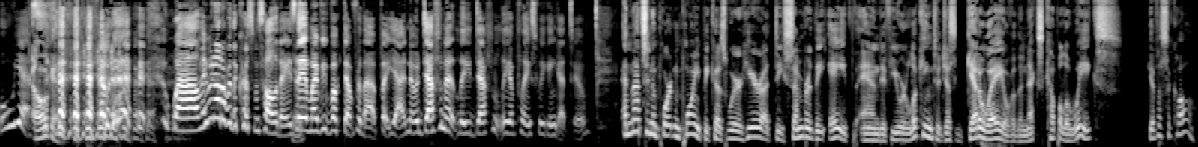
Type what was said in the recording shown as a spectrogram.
Oh yes. Oh, okay. well, maybe not over the Christmas holidays. Yeah. They might be booked up for that, but yeah, no, definitely, definitely a place we can get to. And that's an important point because we're here at December the 8th. And if you are looking to just get away over the next couple of weeks, give us a call.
